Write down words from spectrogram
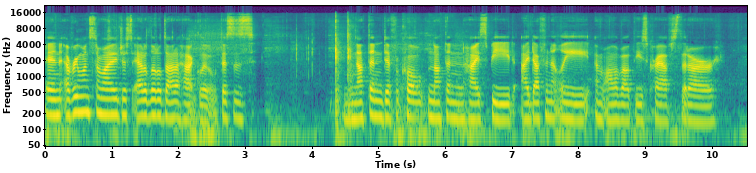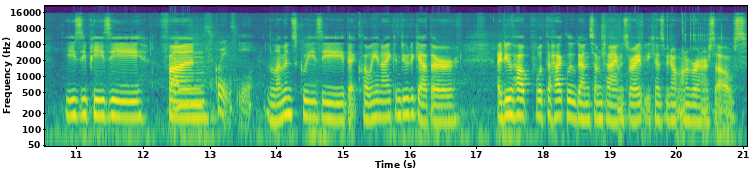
and every once in a while you just add a little dot of hot glue this is nothing difficult nothing high speed I definitely am all about these crafts that are easy peasy fun Lemon Squeezy. lemon squeezy that Chloe and I can do together. I do help with the hot glue gun sometimes, right? Because we don't want to burn ourselves.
